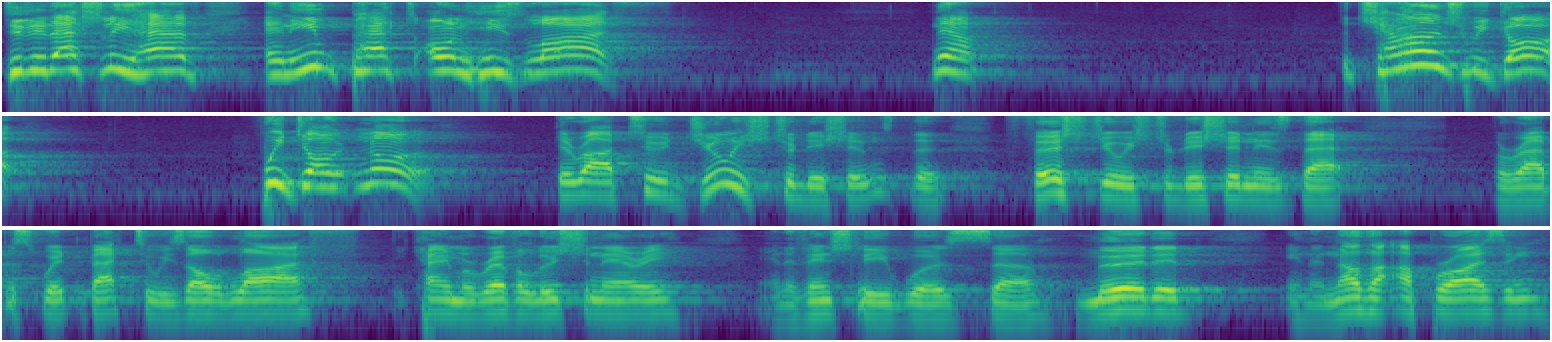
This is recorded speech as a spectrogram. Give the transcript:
Did it actually have an impact on his life? Now, the challenge we got, we don't know. There are two Jewish traditions. The first Jewish tradition is that Barabbas went back to his old life, became a revolutionary, and eventually was uh, murdered in another uprising.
